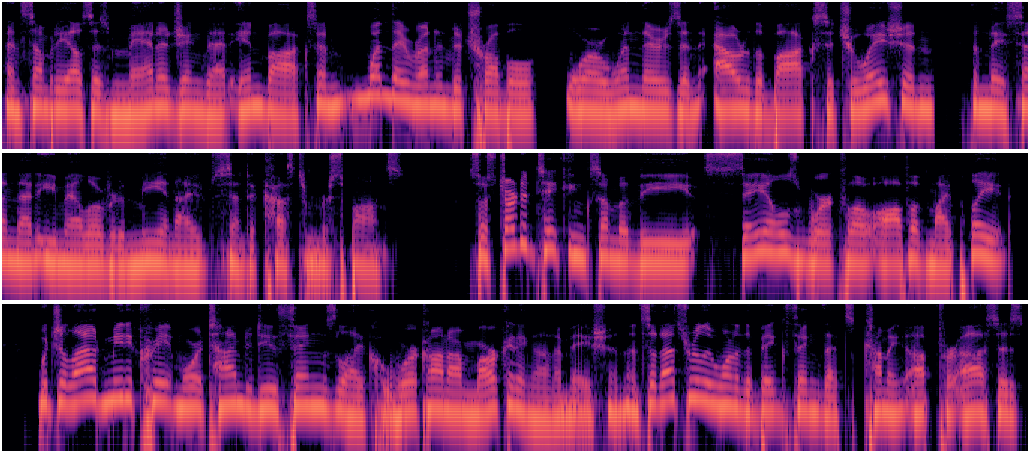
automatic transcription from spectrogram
and somebody else is managing that inbox. And when they run into trouble or when there's an out of the box situation, then they send that email over to me and I send a custom response. So I started taking some of the sales workflow off of my plate, which allowed me to create more time to do things like work on our marketing automation. And so that's really one of the big things that's coming up for us is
